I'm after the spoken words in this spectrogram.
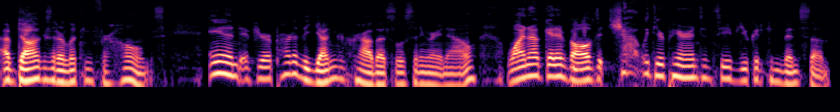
of dogs that are looking for homes. And if you're a part of the younger crowd that's listening right now, why not get involved, chat with your parents, and see if you could convince them?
